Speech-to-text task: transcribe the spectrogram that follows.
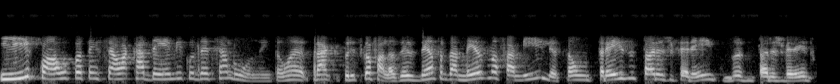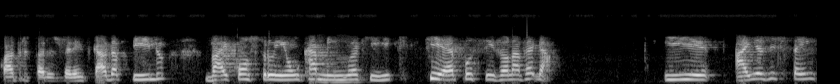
e qual o potencial acadêmico desse aluno. Então, é pra, por isso que eu falo, às vezes dentro da mesma família são três histórias diferentes, duas histórias diferentes, quatro histórias diferentes, cada filho vai construir um caminho uhum. aqui que é possível navegar. E aí a gente tem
